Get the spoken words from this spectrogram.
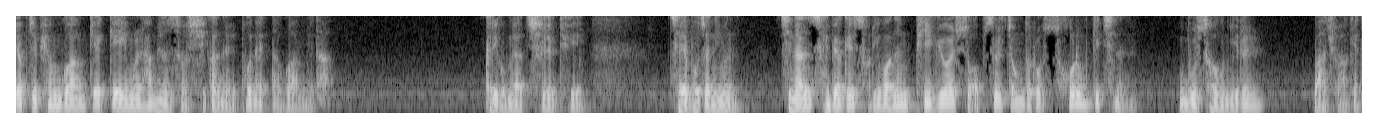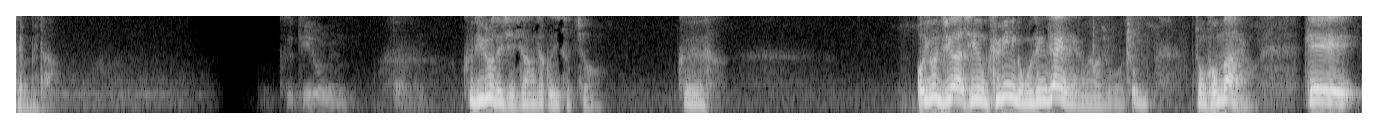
옆집 형과 함께 게임을 하면서 시간을 보냈다고 합니다. 그리고 며칠 뒤 제보자님은 지난 새벽의 소리와는 비교할 수 없을 정도로 소름 끼치는 무서운 일을 마주하게 됩니다. 그 뒤로는 그 뒤로도 이제 이상한 사건이 있었죠. 그, 어, 이건 제가 지금 그림이 너무 생생하게 생각나가지고 좀, 좀 겁나네요. 그,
